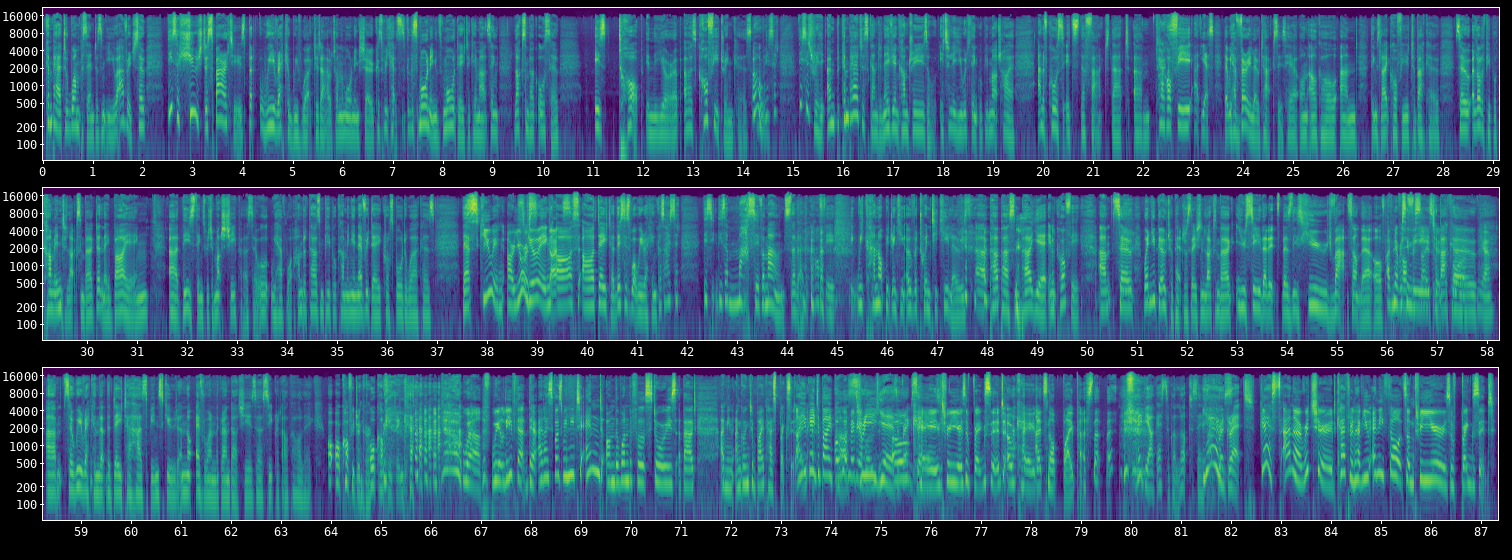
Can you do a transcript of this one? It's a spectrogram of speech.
compared to 1% as an EU average. So these are huge disparities, but we reckon we've worked it out on the morning show because we kept this morning, more data came out saying Luxembourg also is top in the Europe as coffee drinkers. Oh, and we said this is really um, compared to Scandinavian countries or Italy, you would think would be much higher. And of course, it's the fact that um, coffee, uh, yes, that we have very low taxes here on alcohol and things like coffee, tobacco. So a lot of people come into Luxembourg, don't they, buying uh, these things which are much cheaper. So all, we have what hundred thousand people coming in every day, cross-border workers. They're skewing our yours skewing our, our data. This is what we reckon because I said this, these are massive amounts. The, the coffee, we cannot be drinking over 20 kilos uh, per person per year in coffee. Um, so when you go to a petrol station in Luxembourg, you see that it's there's these huge vats, aren't there, of I've never coffee, seen the size tobacco. Yeah. Um, so we reckon that the data has been skewed, and not everyone in the Grand Duchy is a secret alcoholic or, or coffee drinker or coffee drinker. well, we'll leave that there, and I suppose we need to end on the wonderful stories about. I mean, I'm going to bypass Brexit. Are you going to bypass? Oh, well, maybe three I won't. years okay, of Brexit. Okay, three years of Brexit. Okay, let's not bypass that then. Maybe our guests have got a lot to say about Yes. regret. Guests, Anna, Richard, Catherine, have you any thoughts on three years of Brexit?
